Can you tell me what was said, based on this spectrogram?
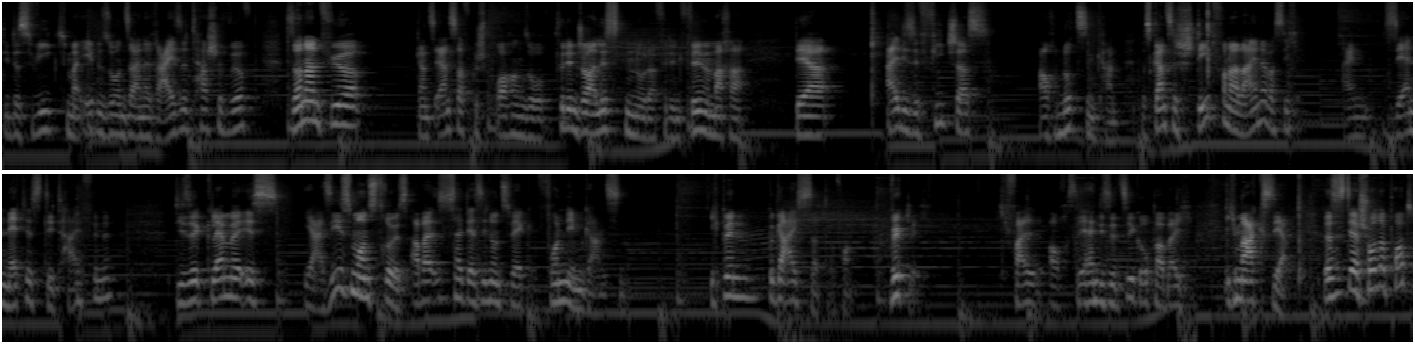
die das wiegt, mal ebenso in seine Reisetasche wirft, sondern für, ganz ernsthaft gesprochen, so für den Journalisten oder für den Filmemacher, der all diese Features auch nutzen kann. Das Ganze steht von alleine, was ich ein sehr nettes Detail finde. Diese Klemme ist, ja, sie ist monströs, aber es ist halt der Sinn und Zweck von dem Ganzen. Ich bin begeistert. Wirklich. Ich falle auch sehr in diese Zielgruppe, aber ich, ich mag es sehr. Das ist der Shoulderpod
